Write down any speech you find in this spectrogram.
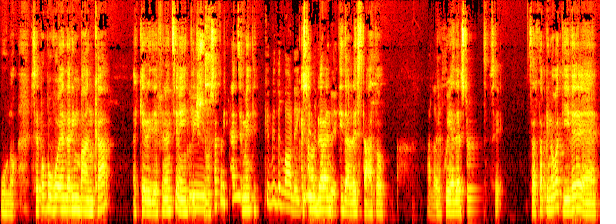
Uno, se proprio vuoi andare in banca a chiedere dei finanziamenti, Please. ci sono un sacco di finanziamenti money, che sono garantiti money. dall'Estato. Allora, per cui adesso sì, startup innovative eh,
